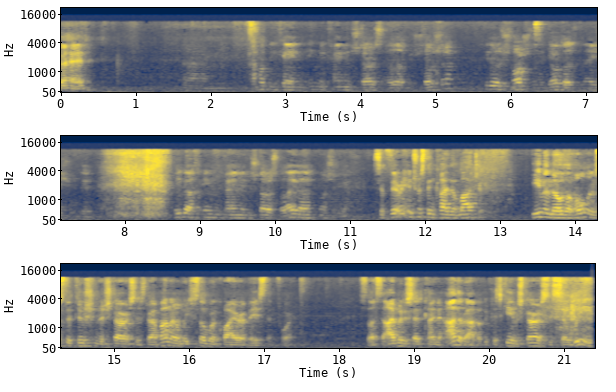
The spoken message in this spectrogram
Go ahead. It's a very interesting kind of logic. Even though the whole institution of staros is rabbanon, we still require a beis din for it. So I would have said kind of adarabba because kiyum staros is so weak.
